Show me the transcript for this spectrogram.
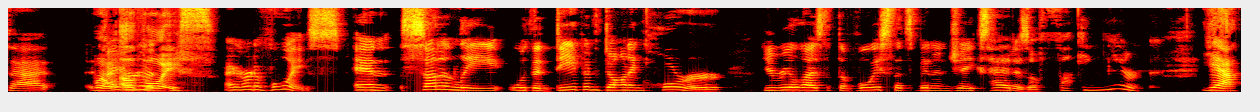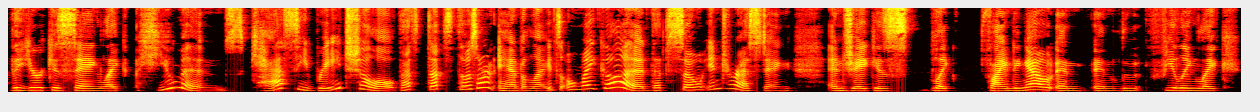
that. well a voice I heard a voice. And suddenly, with a deep and dawning horror, you realize that the voice that's been in Jake's head is a fucking Yeerk. Yeah the yeerk is saying like humans cassie rachel that's that's those aren't andalites. Oh my god that's so interesting. And jake is like finding out and and lo- feeling like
